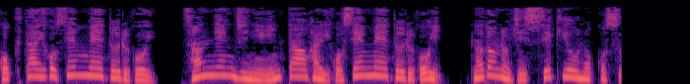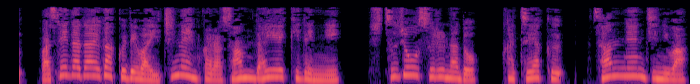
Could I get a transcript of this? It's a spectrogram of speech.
国体5000メートル5位、3年時にインターハイ5000メートル5位、などの実績を残す。早稲田大学では1年から三大駅伝に出場するなど活躍。3年時には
